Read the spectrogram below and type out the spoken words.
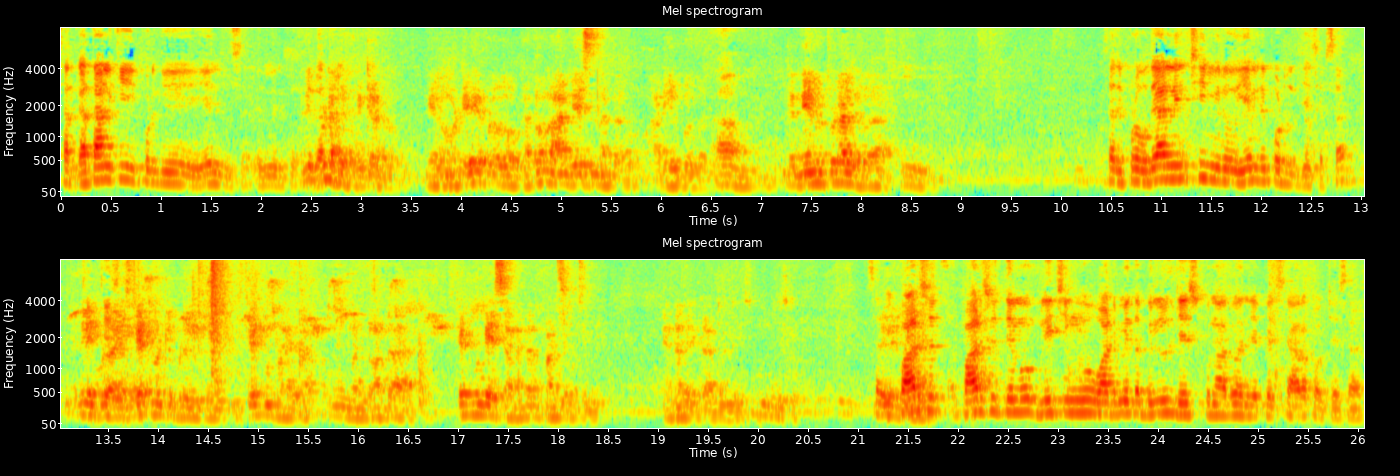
సార్. గతానికి ఇప్పటికి ఏం సార్? మీరు నేను ఒకటి ఇప్పుడు గతంలో ఆమె చేసిందంటారు ఆడియో ఆ, ఇంకా నేను చూడాలి కదా. సార్ ఇప్పుడు ఉదయం నుంచి మీరు ఏం రిపోర్ట్లు చేశారు సార్? స్టేట్మెంట్ ఇప్పుడు స్టేట్మెంట్ ఉన్నాయి కదా. స్టేట్మెంట్ వేసాం ఎంత ఫండ్స్ వచ్చింది. ఎంత రికార్డు సార్ ఈ పారిశుద్ధ పారిశుద్ధ్యము బ్లీచింగ్ వాటి మీద బిల్లులు చేసుకున్నారు అని చెప్పేసి ఆరోపణ సార్.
